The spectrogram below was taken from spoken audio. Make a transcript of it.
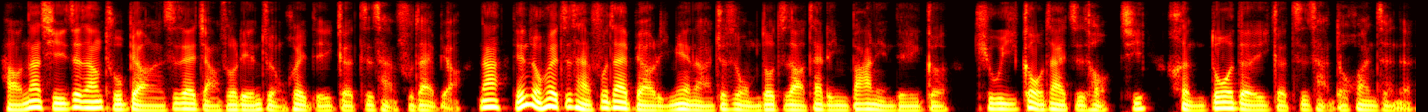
好，那其实这张图表呢是在讲说联准会的一个资产负债表。那联准会资产负债表里面呢，就是我们都知道，在零八年的一个 Q E 购债之后，其实很多的一个资产都换成了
